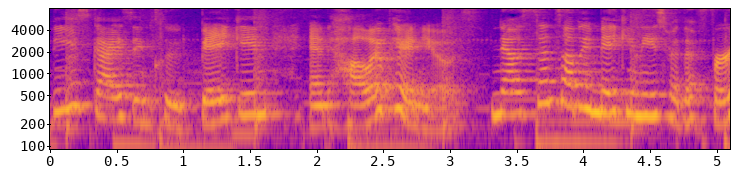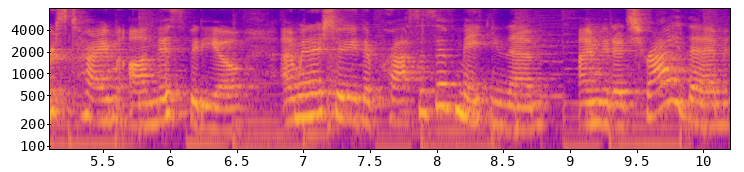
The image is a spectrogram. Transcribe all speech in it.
These guys include bacon and jalapenos. Now, since I'll be making these for the first time on this video, I'm gonna show you the process of making them, I'm gonna try them,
